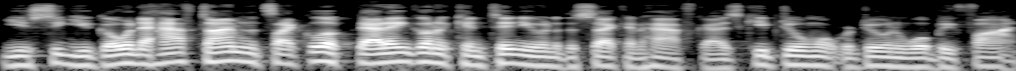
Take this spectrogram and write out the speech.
you see you go into halftime and it's like, look, that ain't going to continue into the second half, guys. Keep doing what we're doing and we'll be fine.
